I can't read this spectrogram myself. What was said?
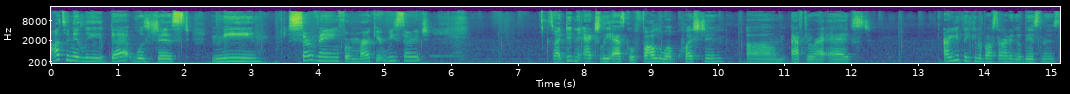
ultimately that was just me surveying for market research. So I didn't actually ask a follow up question um, after I asked, Are you thinking about starting a business?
